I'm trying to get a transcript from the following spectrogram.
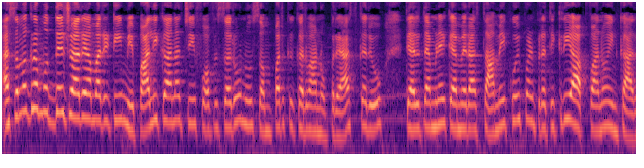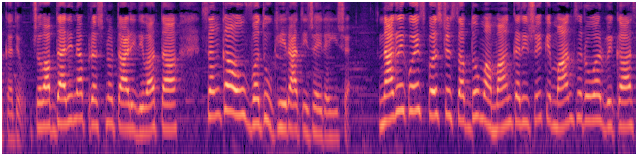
આ સમગ્ર મુદ્દે જ્યારે અમારી ટીમે પાલિકાના ચીફ ઓફિસરોનો સંપર્ક કરવાનો પ્રયાસ કર્યો, ત્યારે તેમણે કેમેરા સામે કોઈ પણ પ્રતિક્રિયા આપવાનો ઇનકાર કર્યો. જવાબદારીના પ્રશ્નો ટાળી દેવાતા શંકાઓ વધુ ઘેરાતી જઈ રહી છે. નાગરિકોએ સ્પષ્ટ શબ્દોમાં માંગ કરી છે કે માનસરોવર વિકાસ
